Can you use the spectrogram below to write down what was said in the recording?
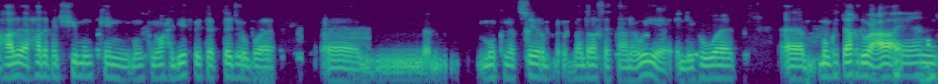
هذا هذا الشيء ممكن ممكن واحد يثبته بتجربة ممكن تصير بمدرسة ثانوية اللي هو ممكن تاخذ وعاءين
